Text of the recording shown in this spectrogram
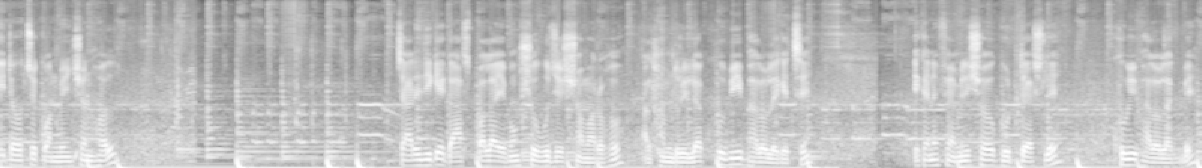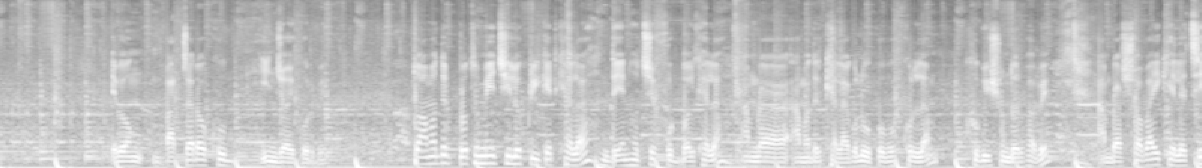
এটা হচ্ছে কনভেনশন হল চারিদিকে গাছপালা এবং সবুজের সমারোহ, আলহামদুলিল্লাহ খুবই ভালো লেগেছে। এখানে ফ্যামিলি সহ ঘুরতে আসলে খুবই ভালো লাগবে এবং বাচ্চারাও খুব এনজয় করবে। তো আমাদের প্রথমেই ছিল ক্রিকেট খেলা দেন হচ্ছে ফুটবল খেলা। আমরা আমাদের খেলাগুলো উপভোগ করলাম খুবই সুন্দরভাবে। আমরা সবাই খেলেছি,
